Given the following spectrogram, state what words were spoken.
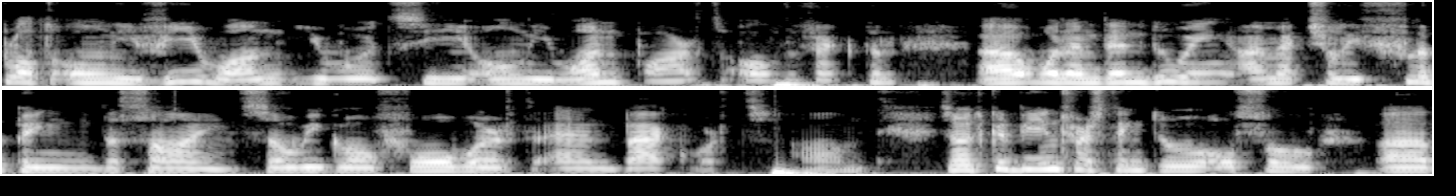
plot only v1, you would see only one part of the vector. Uh, what I'm then doing, I'm actually flipping the sign. So we go forward and backwards. Um, so it could be interesting to also uh,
